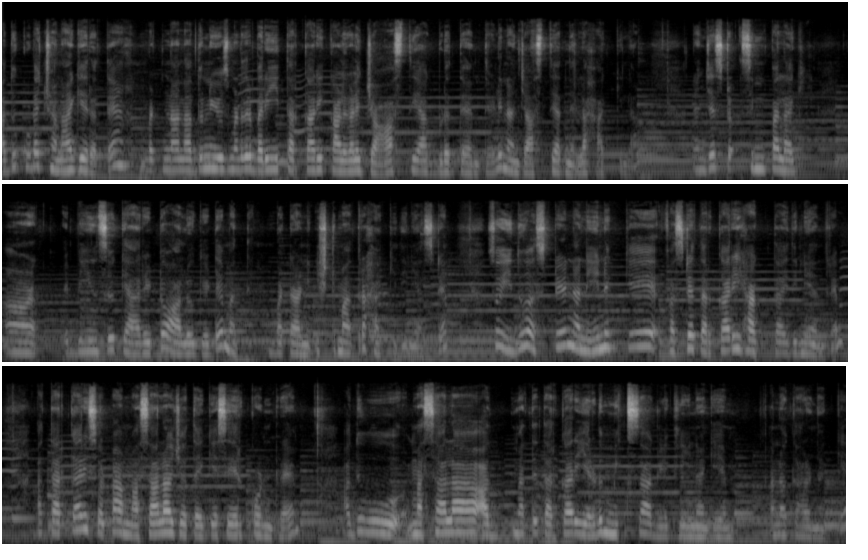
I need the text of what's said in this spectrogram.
ಅದು ಕೂಡ ಚೆನ್ನಾಗಿರುತ್ತೆ. ಬಟ್ ನಾನು ಅದನ್ನು ಯೂಸ್ ಮಾಡಿದ್ರೆ ಬರೀ ತರಕಾರಿ ಕಾಳುಗಳೇ ಜಾಸ್ತಿ ಆಗಿಬಿಡುತ್ತೆ ಅಂತೇಳಿ ನಾನು ಜಾಸ್ತಿ ಅದನ್ನೆಲ್ಲ ಹಾಕಿಲ್ಲ. ನಾನು ಜಸ್ಟ್ ಸಿಂಪಲಾಗಿ ಬೀನ್ಸು, ಕ್ಯಾರೆಟು, ಆಲೂಗೆಡ್ಡೆ ಮತ್ತು ಬಟಾಣಿ ಇಷ್ಟು ಮಾತ್ರ ಹಾಕಿದ್ದೀನಿ ಅಷ್ಟೇ. ಸೊ ಇದು ಅಷ್ಟೇ ನಾನು ಏನಕ್ಕೆ ಫಸ್ಟೇ ತರಕಾರಿ ಹಾಕ್ತಾ ಇದ್ದೀನಿ ಅಂದರೆ, ಆ ತರಕಾರಿ ಸ್ವಲ್ಪ ಆ ಮಸಾಲ ಜೊತೆಗೆ ಸೇರಿಕೊಂಡ್ರೆ ಅದು ಮಸಾಲ ಅದು ಮತ್ತು ತರಕಾರಿ ಎರಡು ಮಿಕ್ಸ್ ಆಗಲಿ ಕ್ಲೀನಾಗಿ ಅನ್ನೋ ಕಾರಣಕ್ಕೆ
